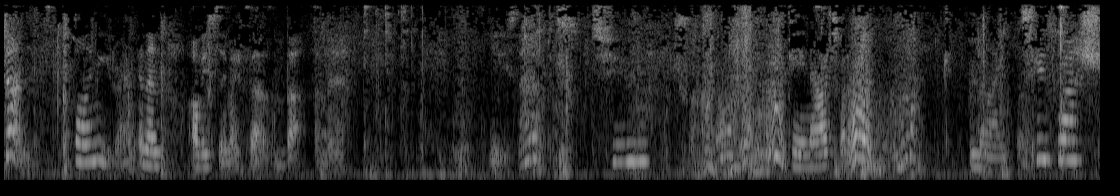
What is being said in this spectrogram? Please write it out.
done. That's all I need, right? And then obviously my phone, but I'm gonna use that to. Okay, now I just wanna put my toothbrush.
